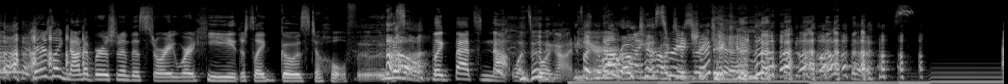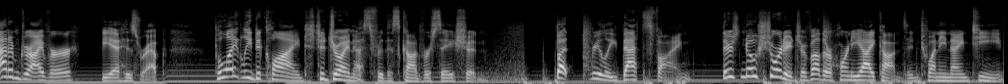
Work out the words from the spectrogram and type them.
There's like not a version of this story where he just like goes to Whole Foods. No, like that's not what's going on He's like here. a Not like rotisserie rotisserie chicken, Adam Driver, via his rep, politely declined to join us for this conversation. But really, that's fine. There's no shortage of other horny icons in 2019.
